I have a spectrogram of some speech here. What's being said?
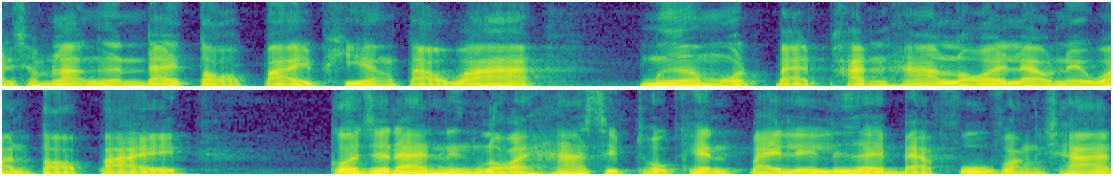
นชำระเงินได้ต่อไปเพียงแต่ว่าเมื่อหมด 8,500 แล้วในวันต่อไป ก็จะได้ 150 โทเค็นไปเรื่อยๆ แบบ full function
